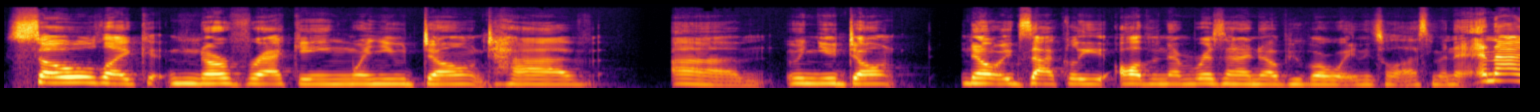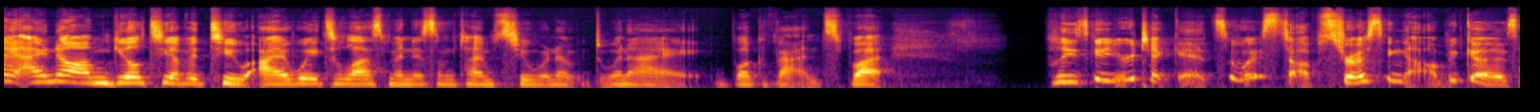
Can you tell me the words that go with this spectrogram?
so like nerve wracking when you don't have um when you don't know exactly all the numbers and I know people are waiting till last minute. And I, I know I'm guilty of it too. I wait till last minute sometimes too when it, when I book events. But please get your tickets so I stop stressing out because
